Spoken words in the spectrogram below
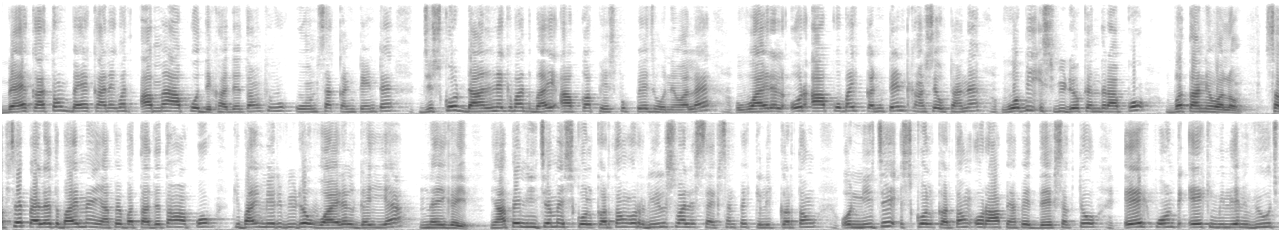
बैक आता हूँ, बैक आने के बाद अब मैं आपको दिखा देता हूँ कि वो कौन सा कंटेंट है, जिसको डालने के बाद भाई आपका फेसबुक पेज होने वाला है वायरल और आपको भाई कंटेंट कहाँ से उठाना है, वो भी इस वीडियो के अंदर आपको बताने वाला हूँ। सबसे पहले तो भाई मैं मैं यहाँ पे बता देता हूँ आपको कि भाई मेरी वीडियो वायरल गई या नहीं गई। यहाँ पे नीचे मैं स्क्रॉल करता हूँ और रील्स वाले सेक्शन पे क्लिक करता हूँ और नीचे स्क्रॉल करता हूँ और आप यहाँ पे देख सकते हो, एक एक मिलियन व्यूज़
